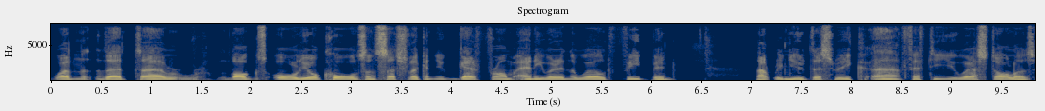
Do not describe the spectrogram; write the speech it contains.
one that uh, logs all your calls and such like and you can get from anywhere in the world feedbin that renewed this week uh, 50 US dollars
